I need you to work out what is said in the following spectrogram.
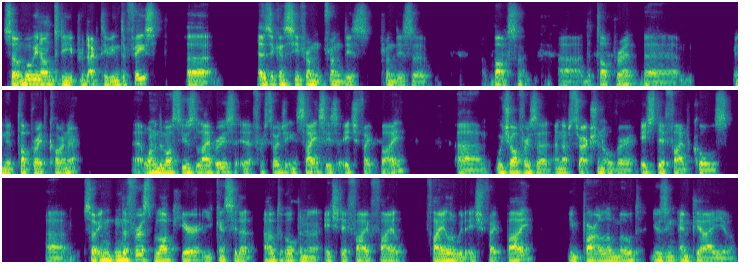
So moving on to the productive interface, uh, as you can see from from this from this uh, box, uh, the top right in the top right corner, uh, one of the most used libraries uh, for storage in science is H5Py, um, which offers a, an abstraction over HDF5 calls. Um, so in, in, the first block here, you can see that how to open an HDF5 file file with H5Py in parallel mode using MPI-IO.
